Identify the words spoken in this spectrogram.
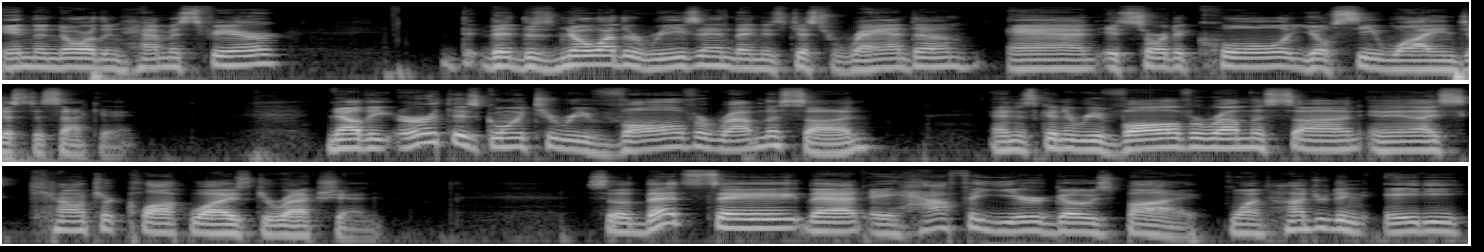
in the northern hemisphere there's no other reason than it's just random and it's sort of cool. You'll see why in just a second. Now, the Earth is going to revolve around the sun and it's going to revolve around the sun in a nice counterclockwise direction. So let's say that a half a year goes by, 180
